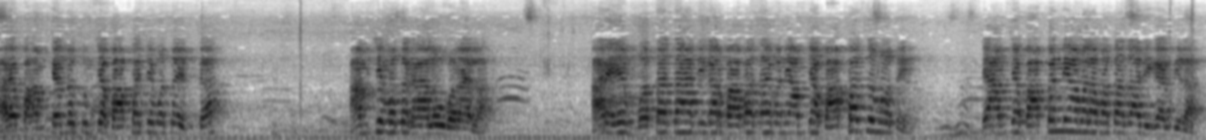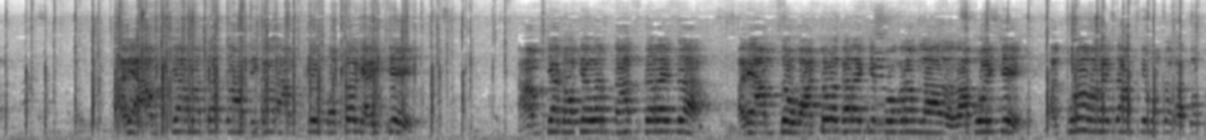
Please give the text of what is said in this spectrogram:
अरे भामट्यांना तुमच्या बापाचे मत आहेत का? आमचे मत खायला उभं राहिला. अरे हे मताचा अधिकार बाबासाहेबांनी आमच्या बापाचं मत आहे. ते आमच्या बापांनी आम्हाला मताचा अधिकार दिला. आणि आमच्या मताचा अधिकार आमचे मतं घ्यायचे. आमच्या डोक्यावर नाच करायचा. आणि आमचं वाटोळ करायचे प्रोग्राम राबवायचे. आणि पुन्हा म्हणायचं आमचे मतं खातो.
